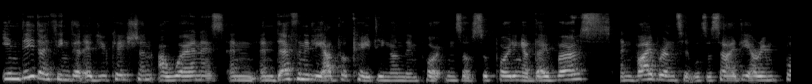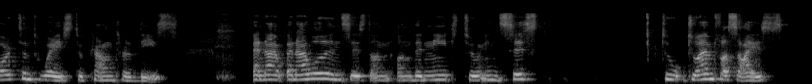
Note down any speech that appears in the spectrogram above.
indeed i think that education awareness and and definitely advocating on the importance of supporting a diverse and vibrant civil society are important ways to counter these and i and i will insist on on the need to insist to to emphasize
